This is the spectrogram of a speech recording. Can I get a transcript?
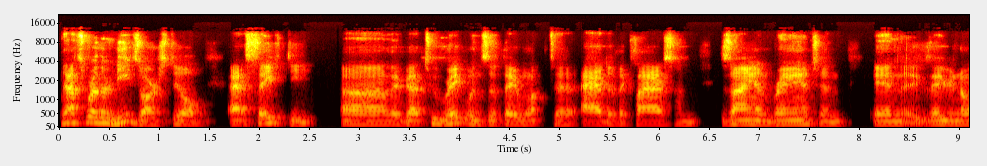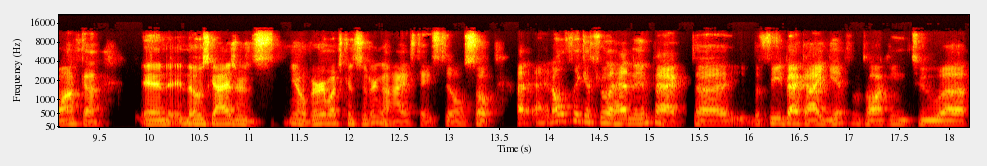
that's where their needs are still at safety. Uh, they've got two great ones that they want to add to the class, and Zion Branch and and Xavier Nwankpa and, and, those guys are you know very much considering Ohio State still. So I, I don't think it's really had an impact. Uh, the feedback I get from talking to uh,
